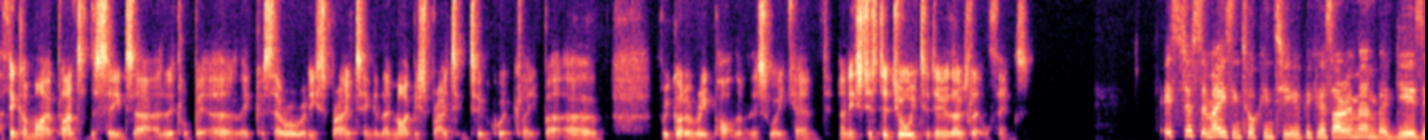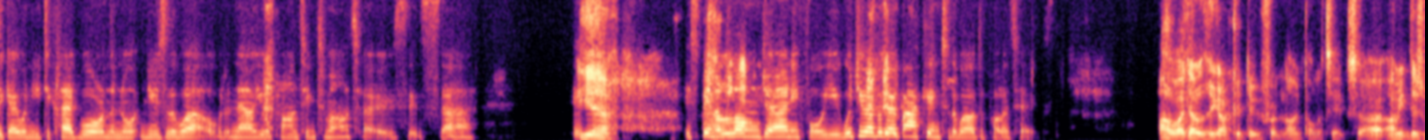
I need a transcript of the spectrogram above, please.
I think I might have planted the seeds out a little bit early because they're already sprouting, and they might be sprouting too quickly. But uh, we've got to repot them this weekend, and it's just a joy to do those little things it's just amazing talking to you because I remember years ago when you declared war on the news of the world, and now you're planting tomatoes. It's, uh, it's yeah, it's been a long journey for you. Would you ever go back into the world of politics? Oh, I don't think I could do frontline politics. I, I mean, there's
